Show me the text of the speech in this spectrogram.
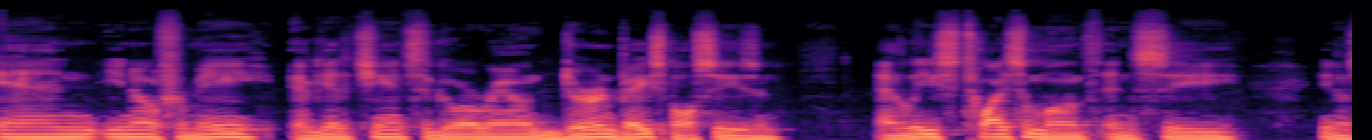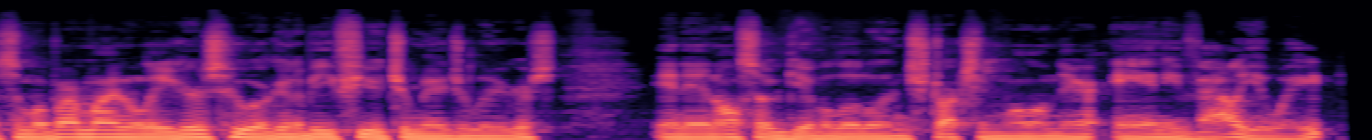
And you know, for me, I get a chance to go around during baseball season, at least twice a month, and see, you know, some of our minor leaguers who are going to be future major leaguers, and then also give a little instruction while I'm there and evaluate.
